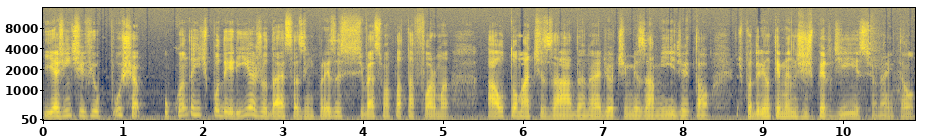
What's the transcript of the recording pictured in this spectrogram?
e a gente viu, puxa, o quanto a gente poderia ajudar essas empresas se tivesse uma plataforma automatizada, né, de otimizar a mídia e tal. Eles poderiam ter menos desperdício, né? Então,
